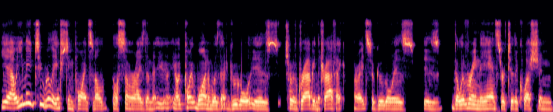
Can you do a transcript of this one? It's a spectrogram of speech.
Yeah, well, you made two really interesting points, and I'll I'll summarize them. You know, point one was that Google is sort of grabbing the traffic, right? So Google is is delivering the answer to the question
